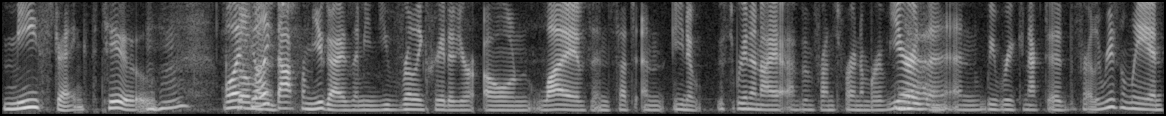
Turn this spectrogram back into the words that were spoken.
me strength too mm-hmm. Well, so I feel much. like that from you guys. I mean, you've really created your own lives and such. And you know, Sabrina and I have been friends for a number of years, yeah. and, and we reconnected fairly recently. And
